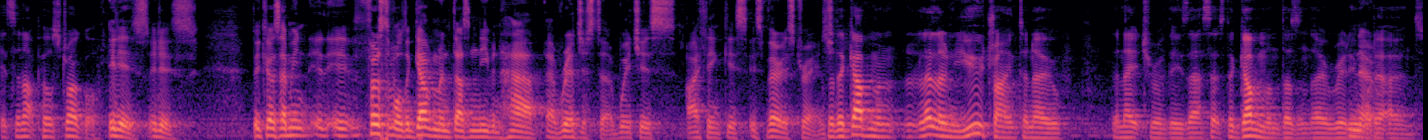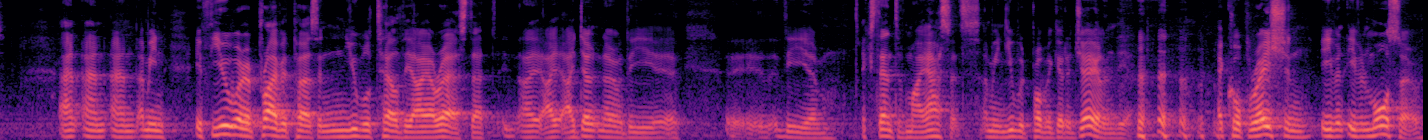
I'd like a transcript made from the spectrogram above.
it's an uphill struggle. It is, it is. Because, I mean, it, it, first of all, the government doesn't even have a register, which is, I think, is, is very strange. So the government, let alone you trying to know the nature of these assets, the government doesn't know really No. what it owns. And, and, and I mean, if you were a private person, you will tell the IRS that I, I, I don't know the, uh, the um, extent of my assets. I mean, you would probably go to jail in the end. a corporation, even, even more so,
